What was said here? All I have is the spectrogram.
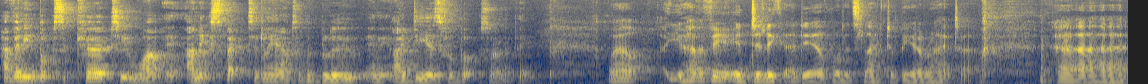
Have any books occurred to you while unexpectedly out of the blue? Any ideas for books or anything? Well, you have a very idyllic idea of what it's like to be a writer, uh,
